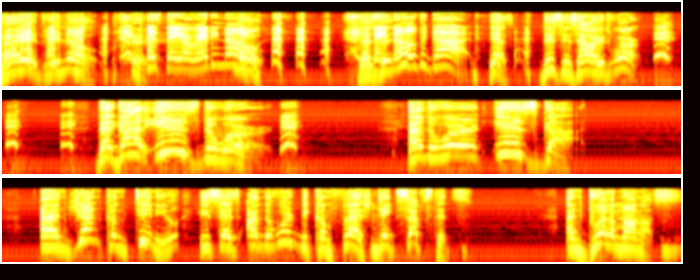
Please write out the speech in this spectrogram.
By it we know. because they already know. no. That's they it. know the God. Yes. This is how it works. that God is the Word. And the Word is God. And John continue, he says, and the Word become flesh, mm-hmm. take substance, and dwell among us.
